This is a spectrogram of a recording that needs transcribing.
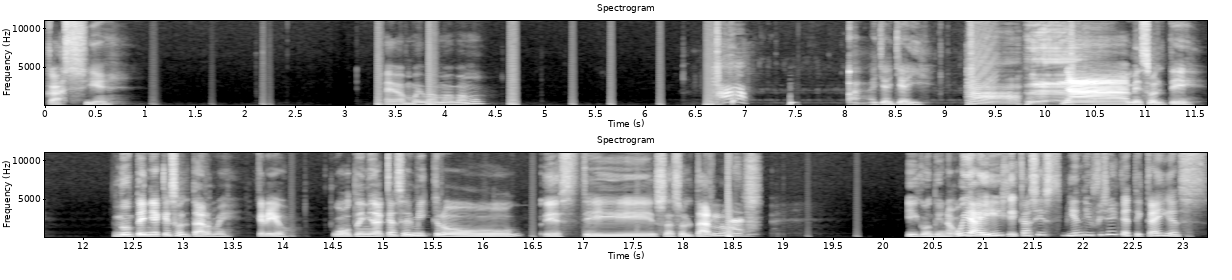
casi, ¿eh? Ahí vamos, ahí vamos, ahí vamos. Ay, ay, ay. Nah, me solté. No tenía que soltarme, creo. O tenía que hacer micro... Este... O sea, soltarlo. Y continuar. Uy, ahí casi es bien difícil que te caigas.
